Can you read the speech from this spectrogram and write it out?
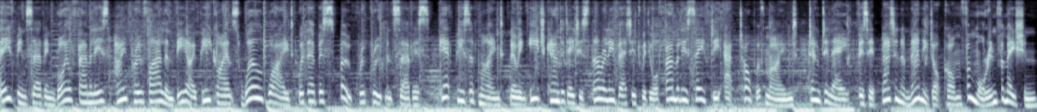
They've been serving royal families, high profile, and VIP clients worldwide with their bespoke recruitment service. Get peace of mind knowing each candidate is thoroughly vetted with your family's safety at top of mind. Don't delay. Visit platinumnanny.com for more information.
